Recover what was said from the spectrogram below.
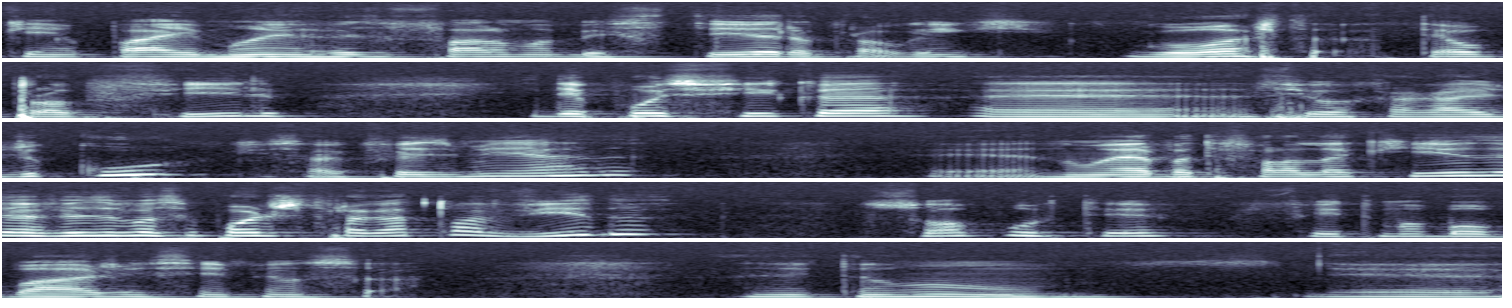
quem é pai e mãe, às vezes fala uma besteira para alguém que gosta, até o próprio filho, e depois fica, é, fica cagado de cu, que sabe que fez merda, é, não era para ter falado aquilo, e às vezes você pode estragar a tua vida só por ter feito uma bobagem sem pensar. Então, é,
